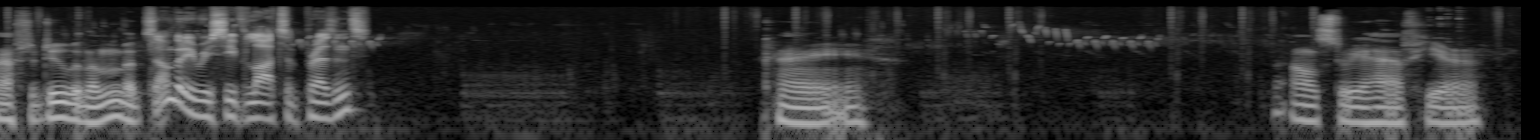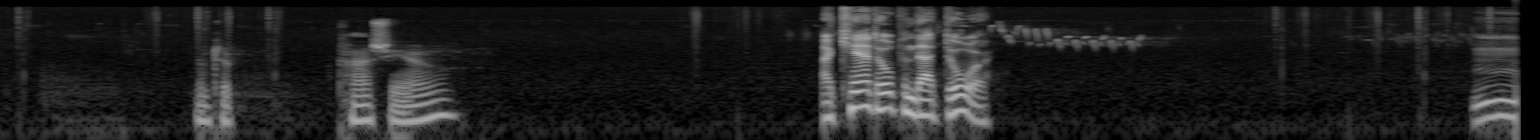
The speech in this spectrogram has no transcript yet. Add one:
have to do with them, but Somebody received lots of presents. okay. What else do we have here? Enter Patio. I can't open that door. Mm.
